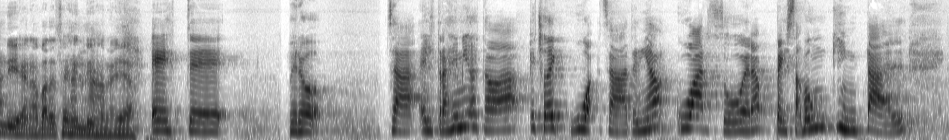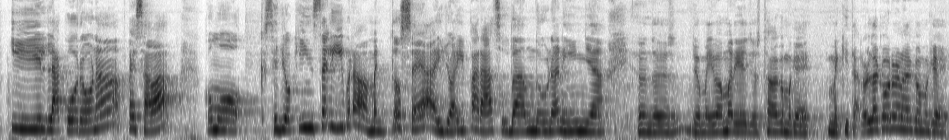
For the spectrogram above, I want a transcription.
indígena, pareces Ajá. indígena, ya. Este, pero, o sea, el traje mío estaba hecho de, o sea, tenía cuarzo, era, pesaba un quintal y la corona pesaba como, qué sé yo, 15 libras, maldito sea, y yo ahí parada sudando, una niña. Entonces yo me iba a María, yo estaba como que, me quitaron la corona, como que,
